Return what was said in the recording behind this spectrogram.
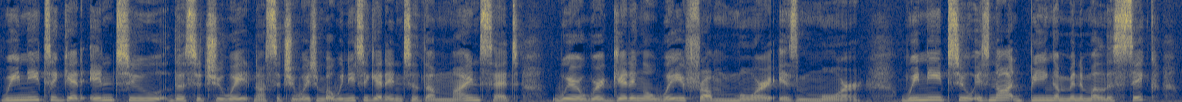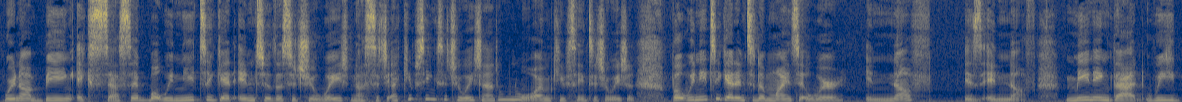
We need to get into the situation, not situation, but we need to get into the mindset where we're getting away from more is more. We need to, it's not being a minimalistic, we're not being excessive, but we need to get into the situation. Not situ- I keep saying situation. I don't know why I'm keep saying situation, but we need to get into the mindset where enough is enough, meaning that we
